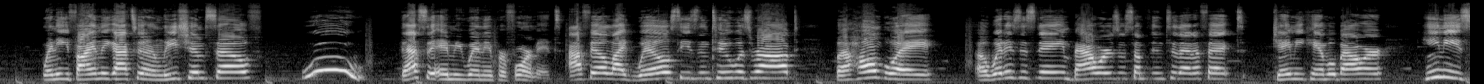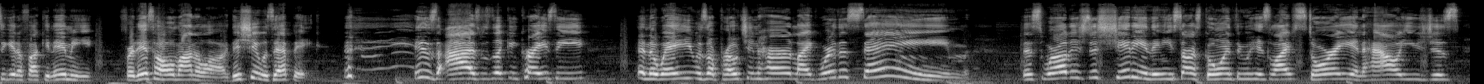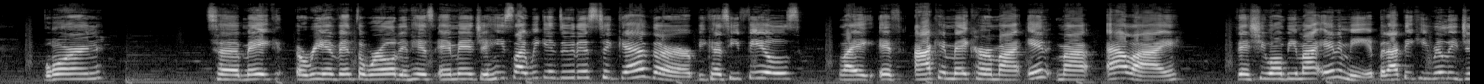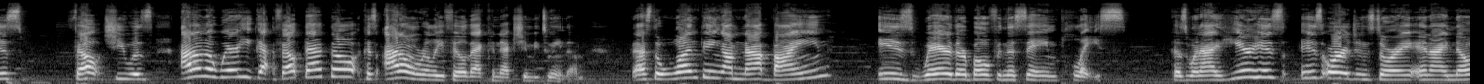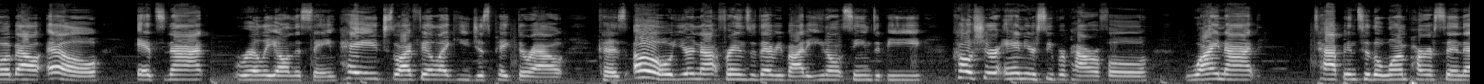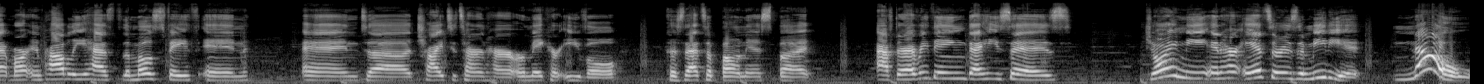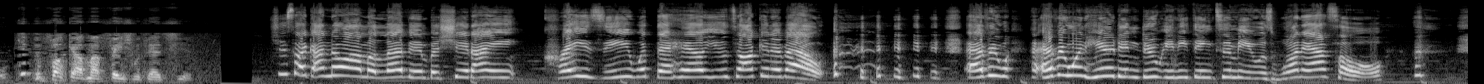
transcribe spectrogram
when he finally got to unleash himself, woo! That's an Emmy winning performance. I feel like Will season two was robbed, but Homeboy, uh, what is his name? Bowers or something to that effect? Jamie Campbell Bower. He needs to get a fucking Emmy for this whole monologue. This shit was epic. his eyes was looking crazy and the way he was approaching her, like, we're the same. This world is just shitty. And then he starts going through his life story and how he's just born to make or reinvent the world in his image. And he's like, we can do this together because he feels like if I can make her my in, my ally, then she won't be my enemy. But I think he really just felt she was. I don't know where he got felt that though, because I don't really feel that connection between them. That's the one thing I'm not buying is where they're both in the same place. Because when I hear his his origin story and I know about El, it's not really on the same page. So I feel like he just picked her out because oh, you're not friends with everybody. You don't seem to be kosher, and you're super powerful. Why not tap into the one person that Martin probably has the most faith in and uh, try to turn her or make her evil because that's a bonus. But after everything that he says, join me, and her answer is immediate. No! Get the fuck out my face with that shit. She's like, I know I'm 11, but shit, I ain't crazy. What the hell you talking about? everyone, everyone here didn't do anything to me. It was one asshole.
